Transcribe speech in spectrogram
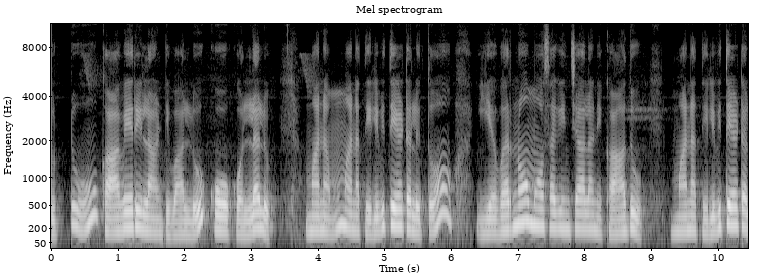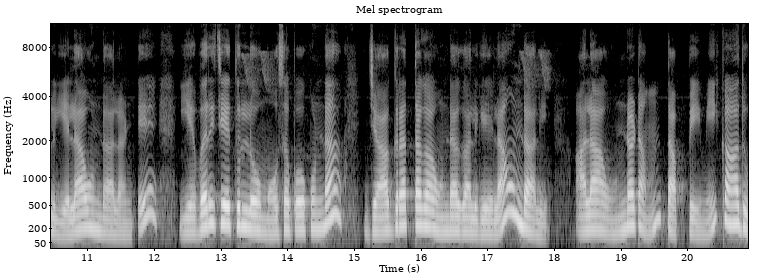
చుట్టూ కావేరి లాంటి వాళ్ళు కోకొల్లలు. మనం మన తెలివితేటలతో ఎవరినో మోసగించాలని కాదు. మన తెలివితేటలు ఎలా ఉండాలంటే ఎవరి చేతుల్లో మోసపోకుండా జాగ్రత్తగా ఉండగలిగేలా ఉండాలి. అలా ఉండటం తప్పేమీ కాదు.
